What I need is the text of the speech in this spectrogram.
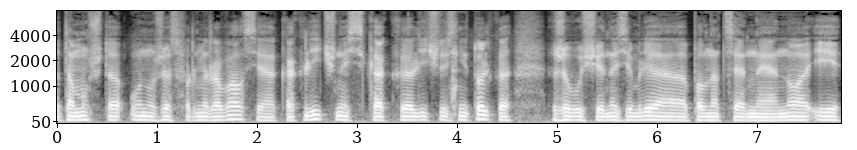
потому что он уже сформировался как личность, как личность не только живущая на земле а полноценная, но и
